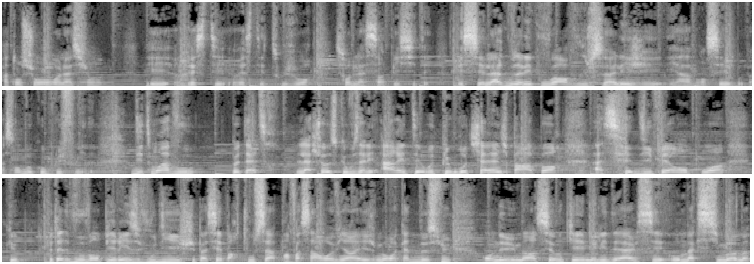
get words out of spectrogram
Attention aux relations et restez, restez toujours sur de la simplicité. Et c'est là que vous allez pouvoir vous alléger et avancer de façon beaucoup plus fluide. Dites-moi vous, peut-être la chose que vous allez arrêter, votre plus gros challenge par rapport à ces différents points que peut-être vous vampirise, vous dis, je suis passé par tout ça, parfois ça revient et je me recadre dessus. On est humain, c'est ok, mais l'idéal c'est au maximum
